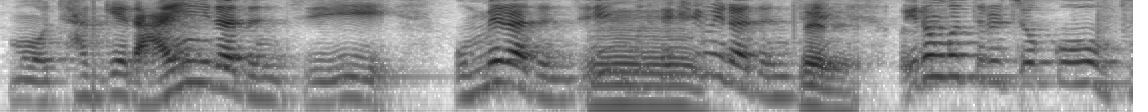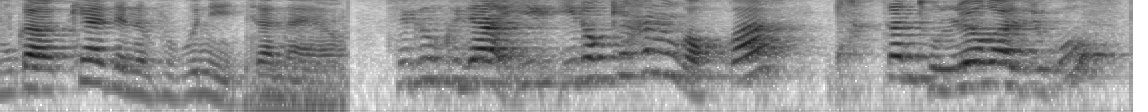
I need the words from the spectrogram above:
뭐 자기의 라인이라든지 몸매라든지 뭐 음. 섹심이라든지 네네. 뭐 이런 것들을 조금 부각해야 되는 부분이 있잖아요. 지금 그냥 이, 이렇게 하는 것과 약간 돌려가지고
